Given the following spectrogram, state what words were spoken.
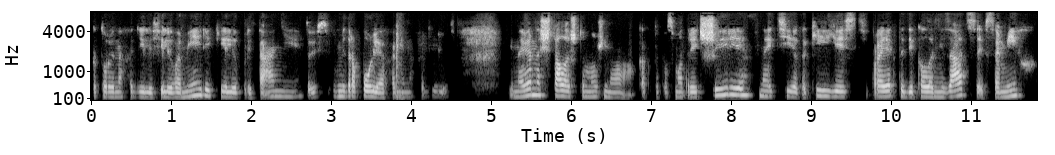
которые находились или в Америке, или в Британии, то есть в метрополиях они находились. И, наверное, считалось, что нужно как-то посмотреть шире, найти, какие есть проекты деколонизации в самих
